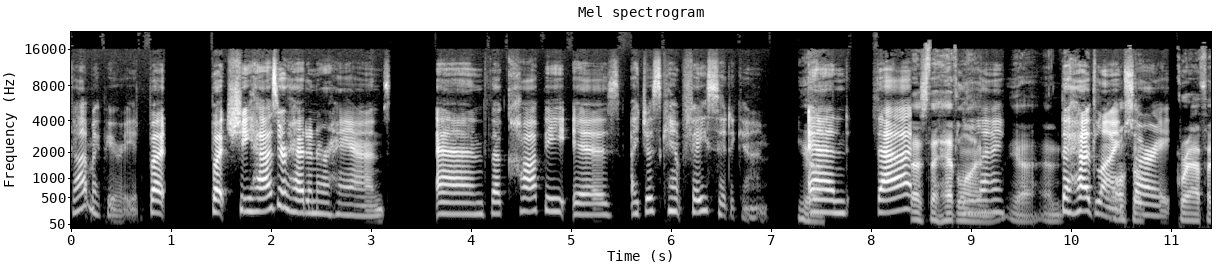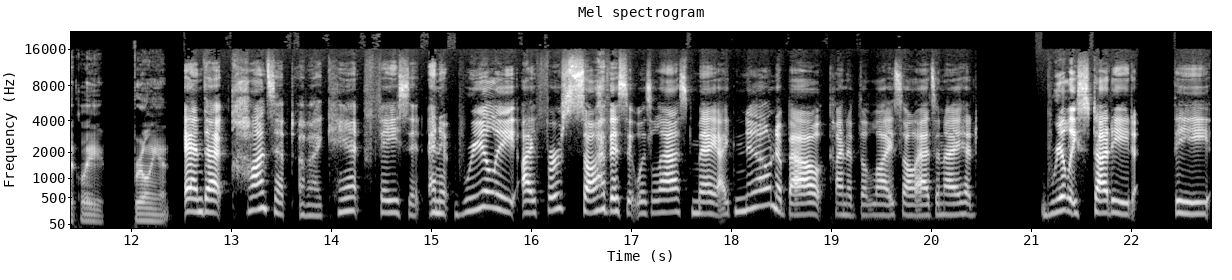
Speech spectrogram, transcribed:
got my period. But but she has her head in her hands and the copy is I just can't face it again. Yeah. And that That's the headline. yeah. And the headline, sorry. Graphically brilliant. And that concept of I can't face it. And it really, I first saw this, it was last May. I'd known about kind of the Lysol ads, and I had really studied the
